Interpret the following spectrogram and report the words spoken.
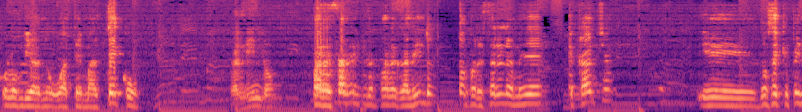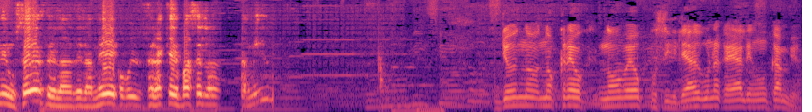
colombiano guatemalteco. Galindo para estar para Galindo, para estar en la media cancha. Eh, no sé qué opinan ustedes de la, de la media, ¿será que va a ser la, misma? Yo no, no creo, no veo posibilidad alguna que haya ningún cambio,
